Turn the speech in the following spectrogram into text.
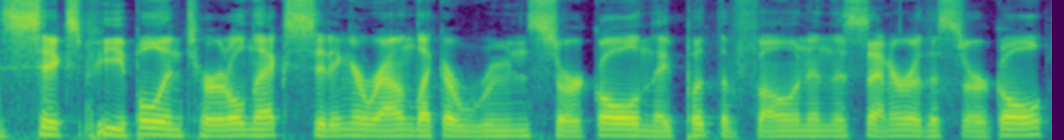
six people in turtlenecks sitting around like a rune circle and they put the phone in the center of the circle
